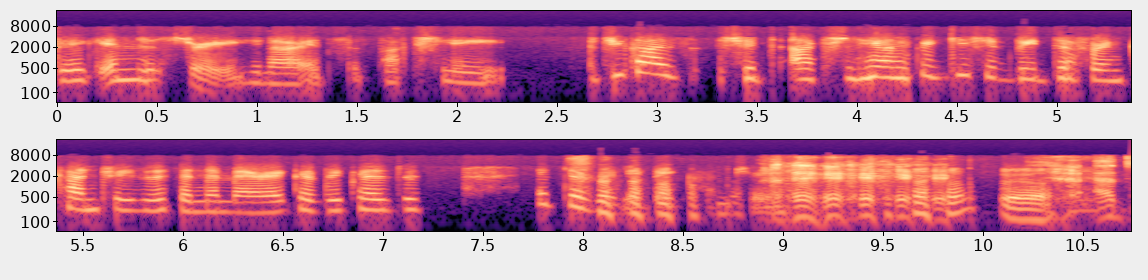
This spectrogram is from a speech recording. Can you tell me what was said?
big industry. You know, it's it's actually. But you guys should actually. I think you should be different countries within America because it's it's a really big country. yeah. That's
